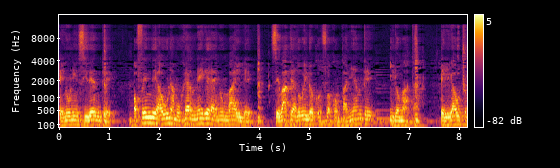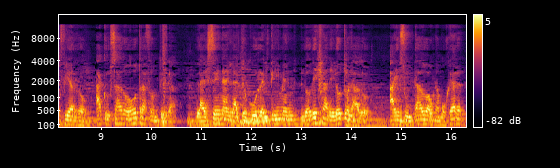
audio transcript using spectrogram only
En un incidente, ofende a una mujer negra en un baile, se bate a duelo con su acompañante y lo mata. El gaucho Fierro ha cruzado otra frontera. La escena en la que ocurre el crimen lo deja del otro lado. Ha insultado a una mujer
